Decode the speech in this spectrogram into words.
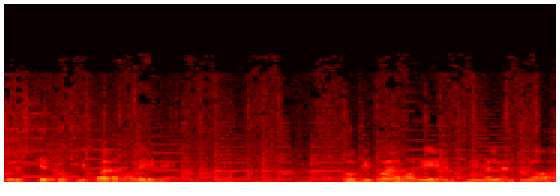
Pero es que Toki puede morir, eh. Toki puede morir, nivel 22.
